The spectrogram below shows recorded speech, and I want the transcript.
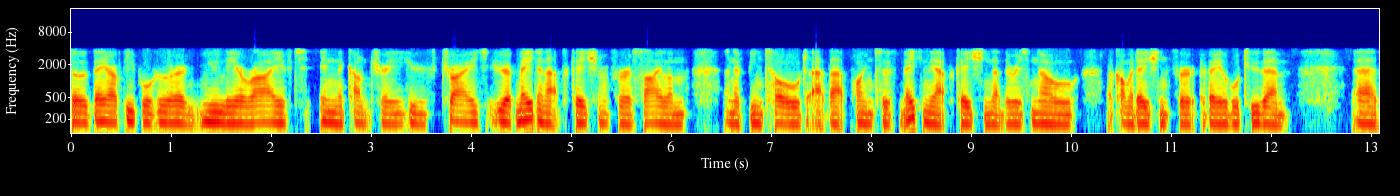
so they are people who are newly arrived in the country who've tried, who have made an application for asylum and have been told at that point of making the application that there is no accommodation for available to them. Uh,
